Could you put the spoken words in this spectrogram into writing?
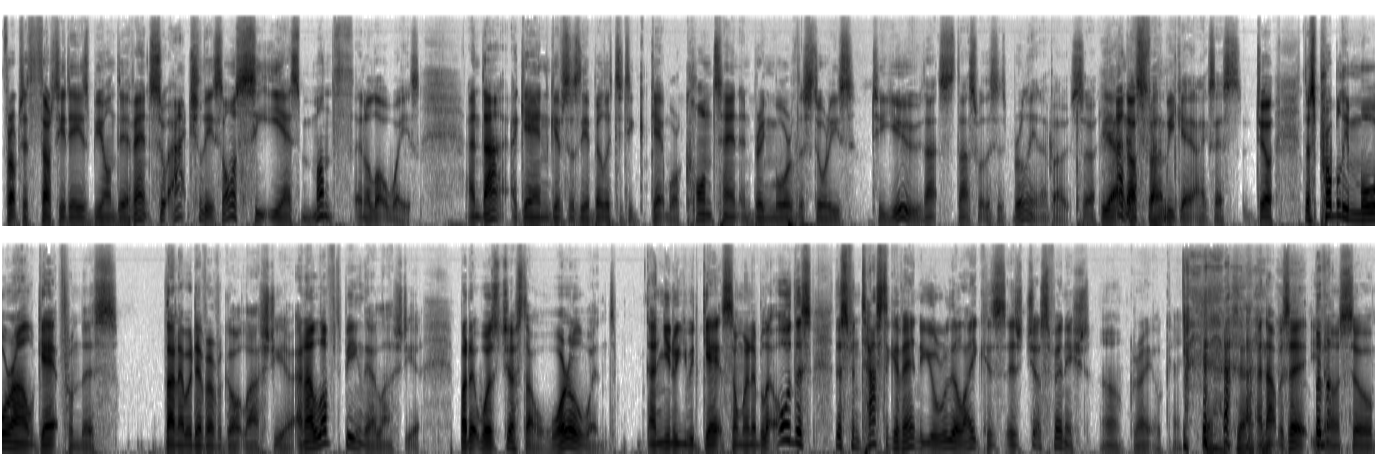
for up to 30 days beyond the event so actually it's almost CES month in a lot of ways and that again gives us the ability to get more content and bring more of the stories to you that's that's what this is brilliant about so Yeah, and us fun. we get access to there's probably more I'll get from this than I would have ever got last year. And I loved being there last year, but it was just a whirlwind. And you know, you would get someone and be like, "Oh, this this fantastic event that you'll really like is, is just finished." Oh, great, okay, and that was it. You know, so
